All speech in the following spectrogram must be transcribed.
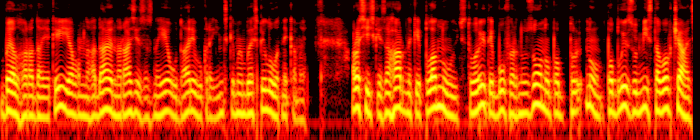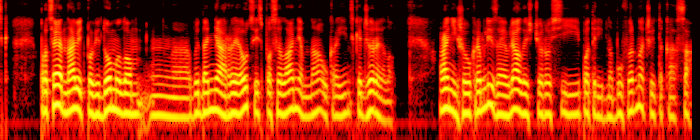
Белгорода, який, я вам нагадаю, наразі зазнає ударів українськими безпілотниками. Російські загарбники планують створити буферну зону ну, поблизу міста Вовчанськ. Про це навіть повідомило видання Реоц із посиланням на українське джерело. Раніше у Кремлі заявляли, що Росії потрібна буферна чи така са-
